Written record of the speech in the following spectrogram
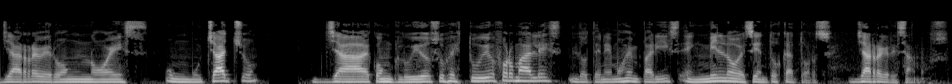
Ya Reverón no es un muchacho, ya ha concluido sus estudios formales, lo tenemos en París en 1914. Ya regresamos.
